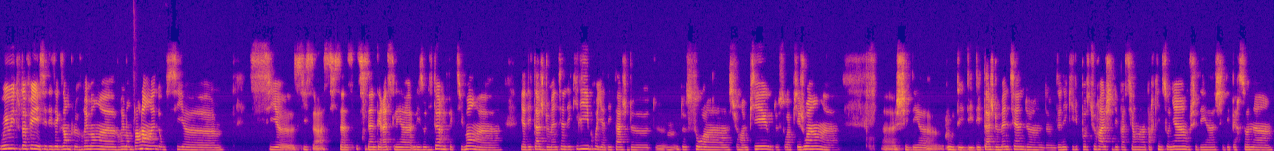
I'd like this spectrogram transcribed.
oui, oui, tout à fait. C'est des exemples vraiment, euh, vraiment parlants. Hein. Donc, si, si, si, ça, si, ça, si ça intéresse les, auditeurs, effectivement, il y a des tâches de maintien d'équilibre, il y a des tâches de, de, saut sur un pied ou de saut à euh, euh, chez des, euh, ou des, des, tâches de maintien d'un équilibre postural chez des patients parkinsoniens ou chez des, chez des personnes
